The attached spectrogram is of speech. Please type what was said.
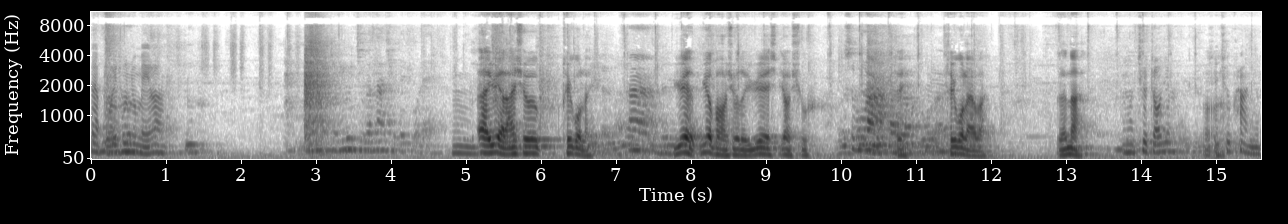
再拨一通就没了。嗯。真有几个难修的桌嘞。嗯。哎，越难修推过来。嗯。越越不好修的越要修。是不啊？对，推过来吧。人呢？嗯，去找去了。去去看去了，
